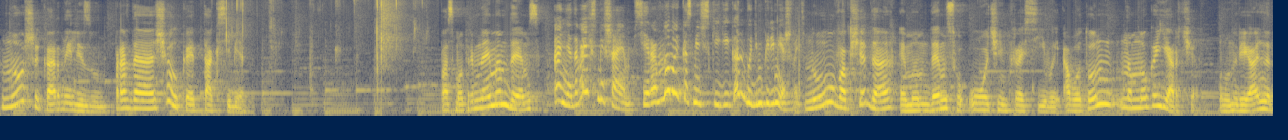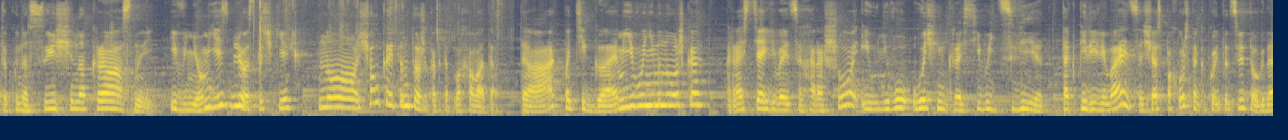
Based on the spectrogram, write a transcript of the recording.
но шикарный лизун. Правда, щелкает так себе. Посмотрим на ММДМС. Аня, давай их смешаем. Все равно мы космический гигант будем перемешивать. Ну, вообще да. ММДМС очень красивый, а вот он намного ярче. Он реально такой насыщенно красный, и в нем есть блесточки. Но щелкает он тоже как-то плоховато. Так, потягаем его немножко. Растягивается хорошо, и у него очень красивый цвет. Так переливается, сейчас похож на какой-то цветок, да?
